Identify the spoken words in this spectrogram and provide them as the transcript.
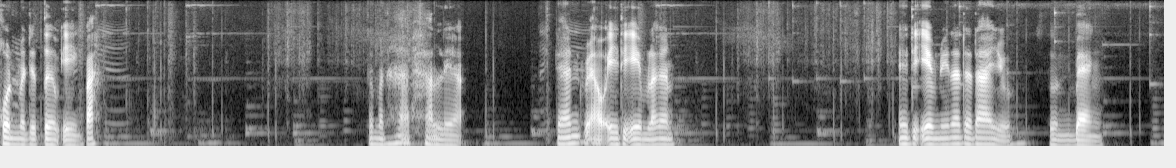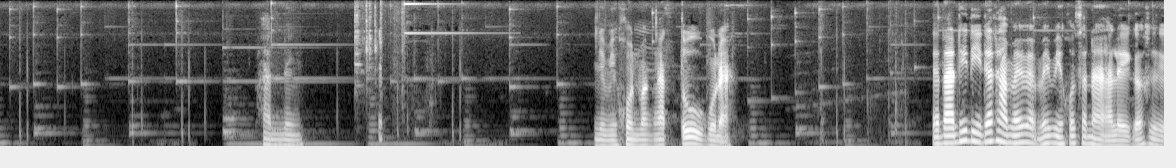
คนมันจะเติมเองปะแต่มันห้าพันเลยอะงั้นไปเอา ATM แล้วกัน ATM นี้น่าจะได้อยู่ ส่วนแบ่งพันหนึ่งเดี๋ยวมีคนมางัดตู้กูนะ แต่ทางที่ดีถ้าทำให้แบบไม่มีโฆษณาเลยก็คือ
